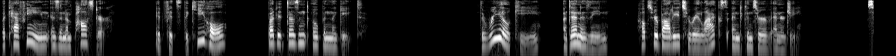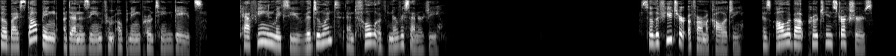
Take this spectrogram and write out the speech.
But caffeine is an impostor. It fits the keyhole, but it doesn't open the gate. The real key, adenosine, helps your body to relax and conserve energy. So, by stopping adenosine from opening protein gates, caffeine makes you vigilant and full of nervous energy. So, the future of pharmacology is all about protein structures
